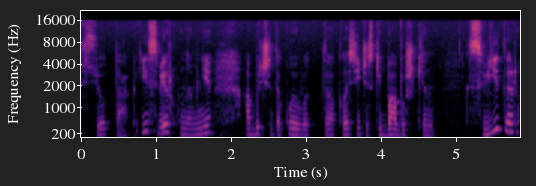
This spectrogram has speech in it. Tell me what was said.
все так. И сверху на мне обычно такой вот а, классический бабушкин свитер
